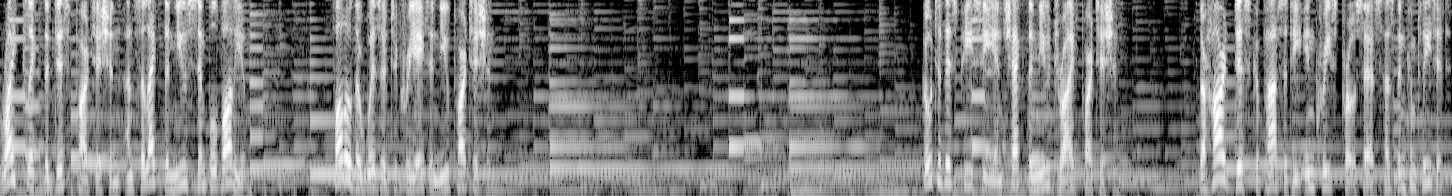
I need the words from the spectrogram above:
Right-click the disk partition and select the new simple volume. Follow the wizard to create a new partition. Go to this PC and check the new drive partition. The hard disk capacity increase process has been completed.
